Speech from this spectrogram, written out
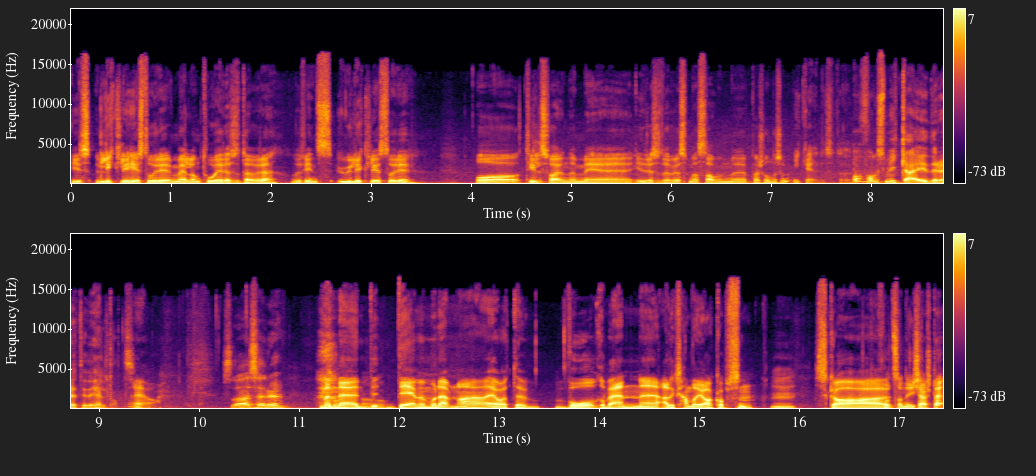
his lykkelige historier mellom to idrettsutøvere, og det fins ulykkelige historier. Og tilsvarende med idrettsutøvere som er sammen med personer som ikke er idrettsutøvere. Og folk som ikke er idrett i det hele tatt. Ja. Så der ser du. Men eh, det, det vi må nevne, er jo at eh, vår venn eh, Alexander Jacobsen Mm. skal Fått seg ny kjæreste?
